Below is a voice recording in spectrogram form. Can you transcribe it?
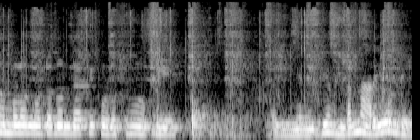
നമ്മൾ അങ്ങോട്ടൊന്ന് ഉണ്ടാക്കി കൊടുത്തു നോക്കിയേ. അതിങ്ങനെയൊക്കെ ഉണ്ടെന്ന് അറിയണ്ടേ?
